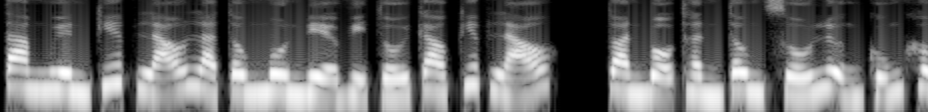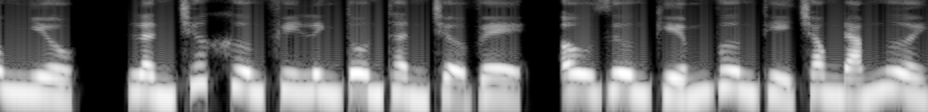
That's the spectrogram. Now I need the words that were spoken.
Tam Nguyên Kiếp Lão là tông môn địa vị tối cao kiếp lão, toàn bộ thần tông số lượng cũng không nhiều, lần trước Khương Phi Linh tôn thần trở về, Âu Dương Kiếm Vương thì trong đám người.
